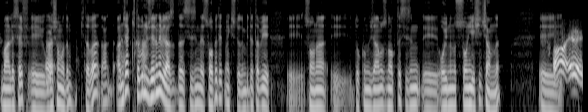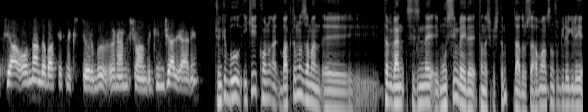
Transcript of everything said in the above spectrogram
Maalesef e, ulaşamadım evet. kitaba. Ancak kitabın ha. üzerine biraz da sizinle sohbet etmek istiyordum. Bir de tabii e, sonra e, dokunacağımız nokta sizin e, oyununuz Son Yeşilçamlı. Ee, Aa evet ya ondan da bahsetmek istiyorum. Bu önemli şu anda güncel yani. Çünkü bu iki konu baktığımız zaman e, tabii ben sizinle e, Muhsin Bey'de tanışmıştım. Daha doğrusu Havam Sınıfı Güle Güle'yi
